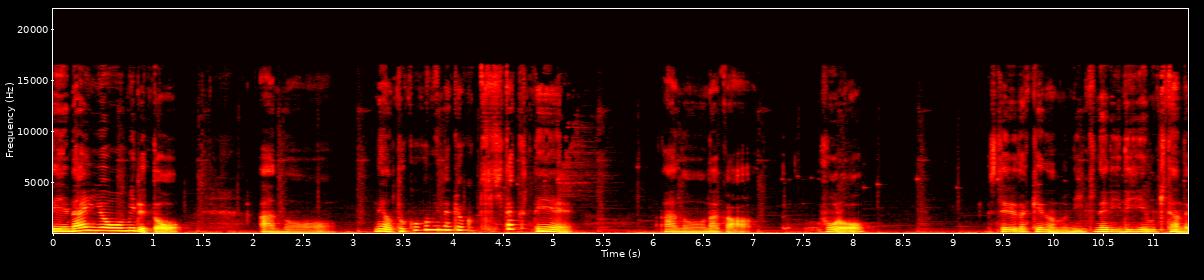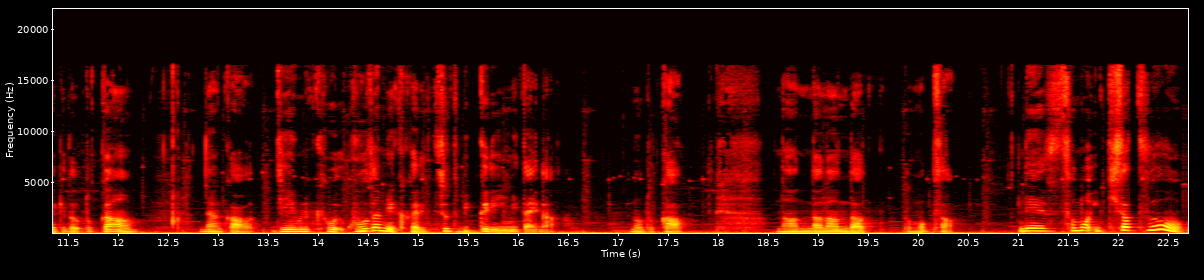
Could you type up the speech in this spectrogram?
で内容を見るとあのね男組の曲聴きたくてあのなんかフォローしてるだけなのにいきなり DM 来たんだけどとかなんか DM の口座名書かれてちょっとびっくりみたいなのとかなんだなんだと思ってさでそのいきさつを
